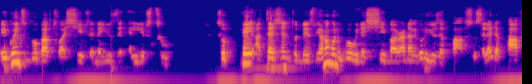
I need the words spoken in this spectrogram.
we're going to go back to our shapes and then use the ellipse tool so pay attention to this. We are not going to go with the shape but rather we're going to use the path. So select the path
